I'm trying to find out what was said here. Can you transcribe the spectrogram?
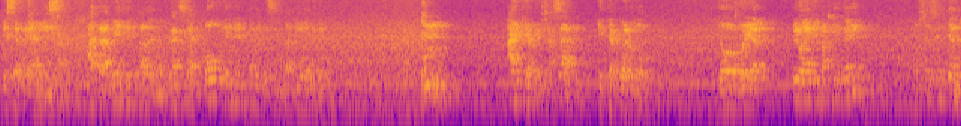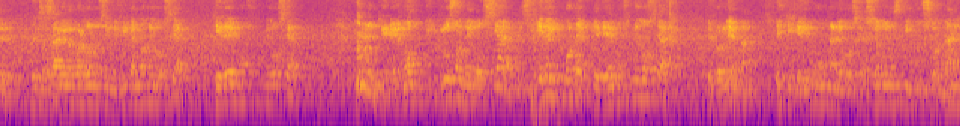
que se realiza a través de esta democracia pobremente representativa de Hay que rechazar este acuerdo yo voy a... Pero hay que partir de ahí. No sé si entiende. Rechazar el acuerdo no significa no negociar. Queremos negociar. Queremos incluso negociar, ni siquiera imponer, queremos negociar. El problema es que queremos una negociación institucional.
